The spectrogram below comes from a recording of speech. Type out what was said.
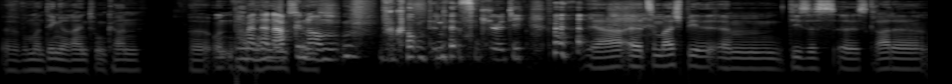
äh, wo man Dinge reintun kann. Äh, und ein paar Die man dann abgenommen bekommt in der Security. ja, äh, zum Beispiel ähm, dieses äh, ist gerade,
